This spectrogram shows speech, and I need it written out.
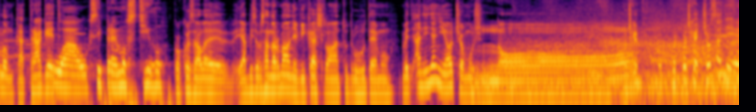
lomka Traged. Wow, si premostil. Kokos, ale ja by som sa normálne vykašľal na tú druhú tému. Veď ani není o čom už. No... Počkaj, po, po, počkaj, čo sa deje?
